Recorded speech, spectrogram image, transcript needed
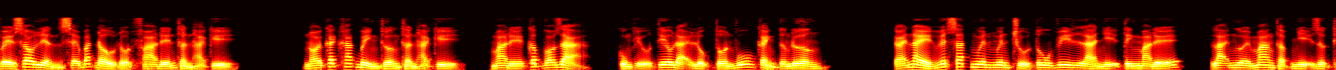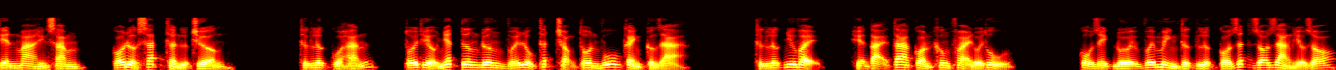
về sau liền sẽ bắt đầu đột phá đến thần hải kỳ. Nói cách khác bình thường thần hải kỳ, ma đế cấp võ giả cùng cựu tiêu đại lục tôn vũ cảnh tương đương. Cái này huyết sắt nguyên nguyên chủ tu vi là nhị tinh ma đế, lại người mang thập nhị dược thiên ma hình xăm, có được sắt thần lực trường. Thực lực của hắn, tối thiểu nhất tương đương với lục thất trọng tôn vũ cảnh cường giả. Thực lực như vậy, hiện tại ta còn không phải đối thủ. Cổ dịch đối với mình thực lực có rất rõ ràng hiểu rõ.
